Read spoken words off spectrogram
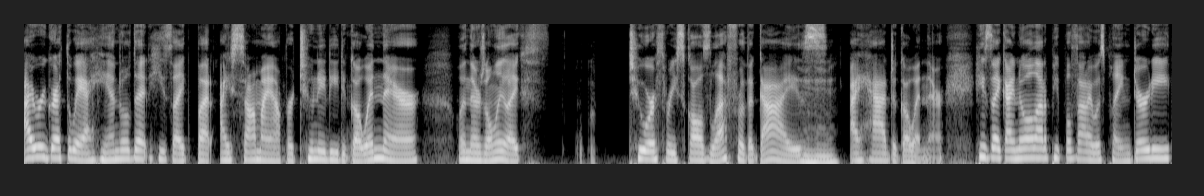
I regret the way I handled it. He's like, but I saw my opportunity to go in there when there's only like th- two or three skulls left for the guys. Mm-hmm. I had to go in there. He's like, I know a lot of people thought I was playing dirty.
